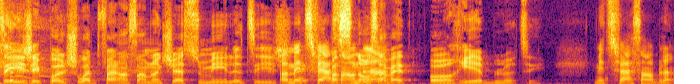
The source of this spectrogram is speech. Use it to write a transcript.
sais, j'ai pas le choix de faire en semblant que je suis assumé là, tu sais. Ah, mais tu fais à Parce que sinon, ça va être horrible, là, tu sais. Mais tu fais à semblant.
